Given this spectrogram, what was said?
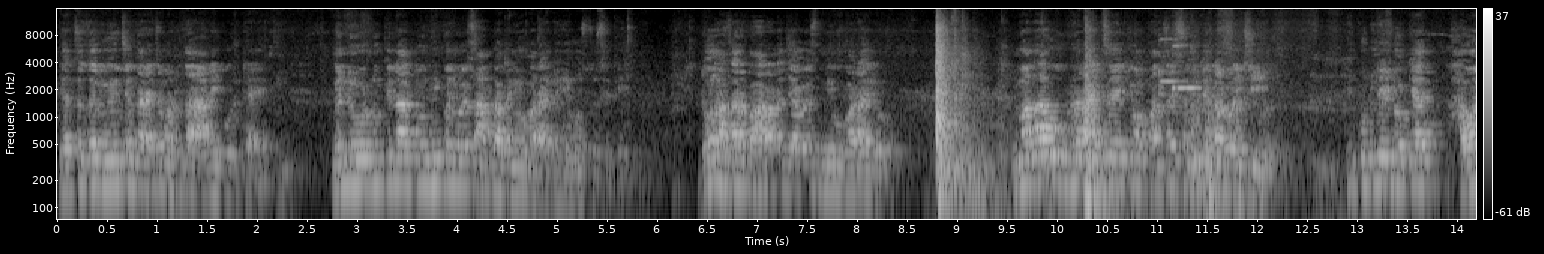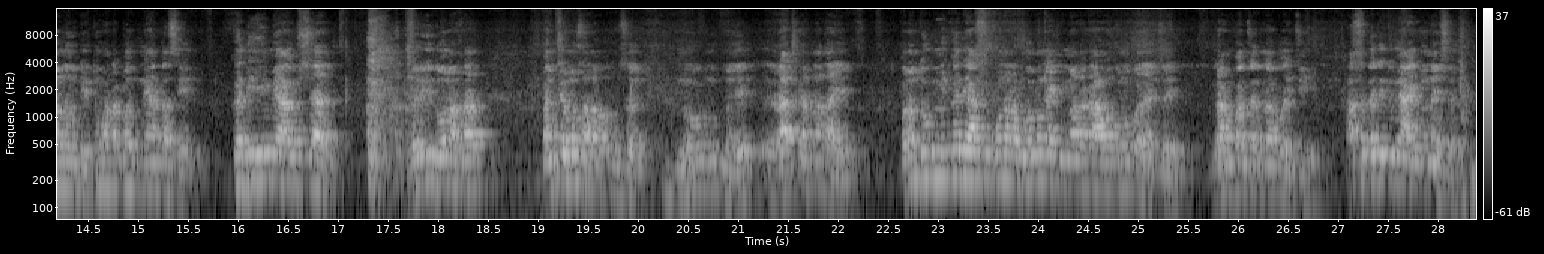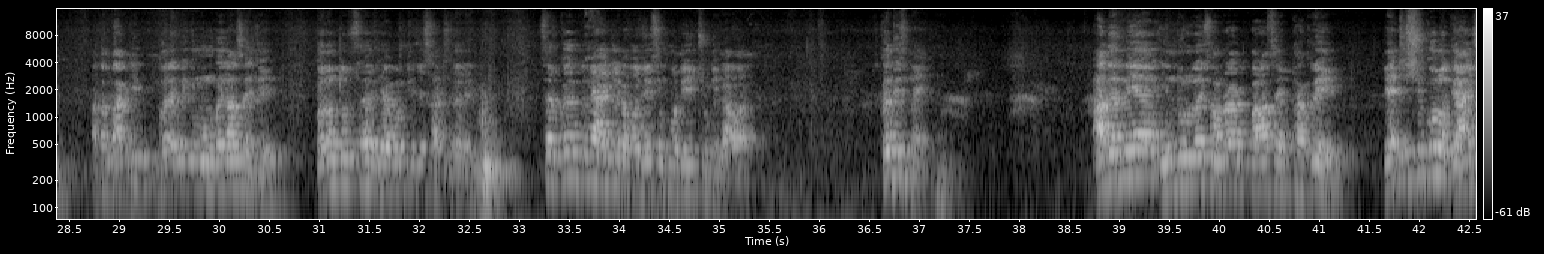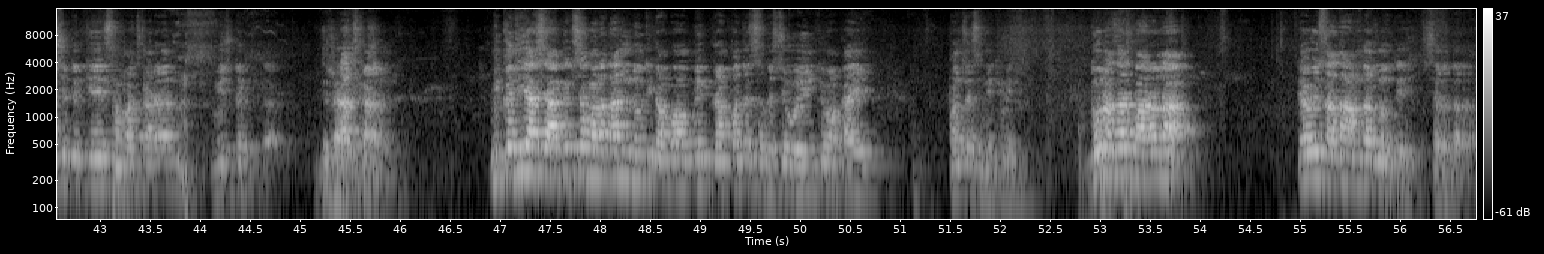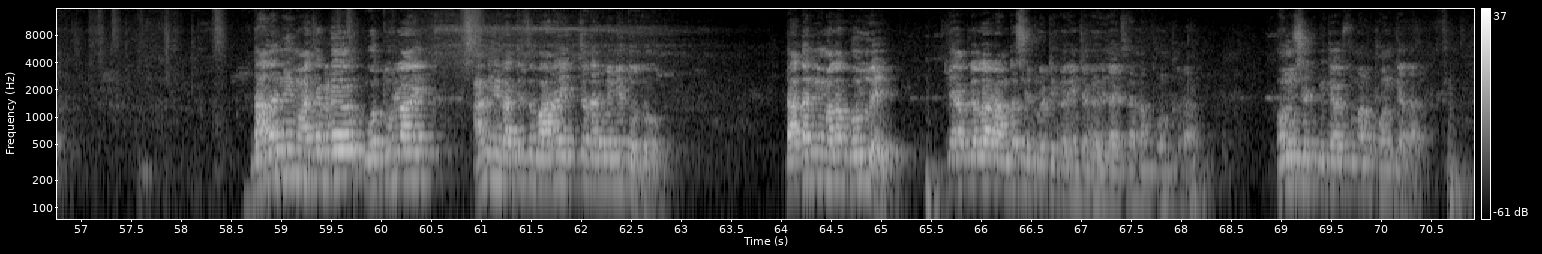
याचं जर विवेचन करायचं म्हटलं तर अनेक गोष्टी आहेत. मी निवडणुकीला दोन्ही पण वेळेस अपघाताने उभा राहिलो ही वस्तुस्थिती दोन हजार बाराला ज्यावेळेस मी उभा राहिलो मला उभं राहायचंय किंवा पंचायत समिती लढवायची ही कुठलीही डोक्यात हवा नव्हती. तुम्हाला पण ज्ञात असेल. कधीही मी आयुष्यात जरी दोन हजार पंच्याण्णव सालापासून सर निवडणूक म्हणजे राजकारणात आहे. परंतु मी कधी असं कोणाला बोलू नाही की मला गावातून उभं राहायचंय ग्रामपंचायतला लढवायची असं कधी तुम्ही ऐकलं नाही सर. आता बाकी बऱ्यापैकी मुंबईला असायचे. परंतु सर ह्या गोष्टीचे साक्षीदार आहेत. सर कधी तुम्ही ऐकलं का जयसिंग पोटे इच्छुक आहे गावात? कधीच नाही. आदरणीय हिंदुहृदय सम्राट बाळासाहेब ठाकरे यांची शिकवण होती. ऐंशी टक्के समाजकारण वीस टक्के राजकारण. मी कधी अशी अपेक्षा मनात आली नव्हती का बाबा मी ग्रामपंचायत सदस्य होईल किंवा काय पंचायत समिती होईल दोन हजार बाराला त्यावेळेस दादा आमदार नव्हते शरद दादा. दादांनी माझ्याकडं ओतूरला एक आम्ही रात्रीचं बारा एकच्या दरम्यान येत होतो. दादांनी मला बोललंय की आपल्याला रामदास शेटवटीकर यांच्या घरी जायचं त्यांना फोन करा. म्हणून शेट मी त्यावेळेस तुम्हाला फोन केला.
